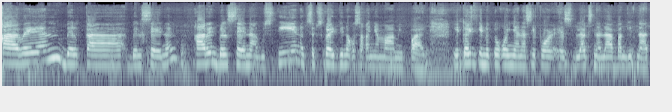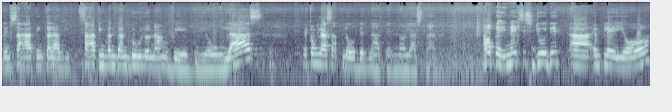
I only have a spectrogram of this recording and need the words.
Karen Belka, Belsena, Karen Belsena Agustin, nag-subscribe din ako sa kanya Mami Park. Ito yung tinutukoy niya na si 4S Vlogs na nabanggit natin sa ating kalagi, sa ating bandang dulo ng video. Last, itong last uploaded natin, no, last time. Okay, next is Judith uh, Empleo.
